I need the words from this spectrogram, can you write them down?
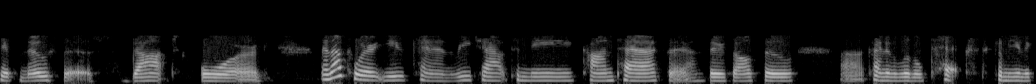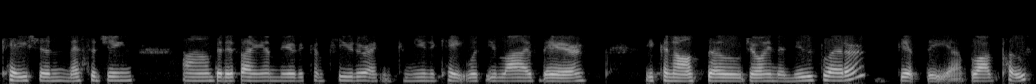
beyondhypnosis.org and that's where you can reach out to me, contact. Uh, there's also uh, kind of a little text communication, messaging um, that if I am near the computer, I can communicate with you live there. You can also join the newsletter, get the uh, blog posts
